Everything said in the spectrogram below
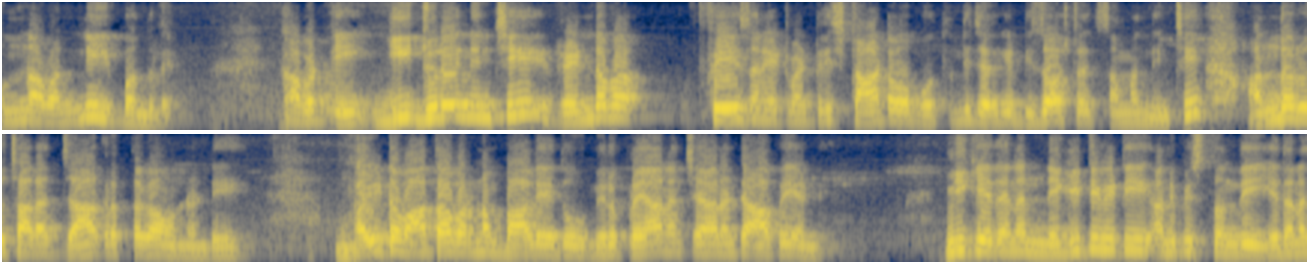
ఉన్నవన్నీ ఇబ్బందులే. కాబట్టి ఈ జూలై నుంచి రెండవ ఫేజ్ అనేటువంటిది స్టార్ట్ అవ్వబోతుంది. జరిగే డిజాస్టర్కి సంబంధించి అందరూ చాలా జాగ్రత్తగా ఉండండి. బయట వాతావరణం బాగాలేదు మీరు ప్రయాణం చేయాలంటే ఆపేయండి. మీకు ఏదైనా నెగిటివిటీ అనిపిస్తుంది ఏదైనా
